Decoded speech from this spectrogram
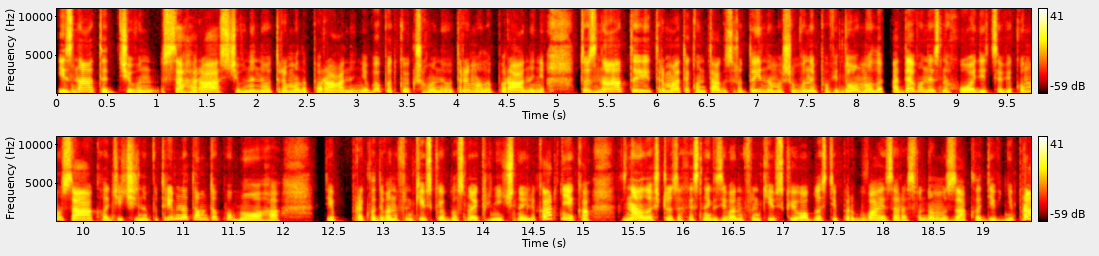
і знати, чи вони все гаразд, чи вони не отримали поранення. Випадку, якщо вони отримали поранення, то знати, тримати контакт з родинами, щоб вони повідомили, а де вони знаходяться, в якому закладі, чи не потрібна там допомога. Є приклад Івано-Франківської обласної клінічної лікарні, яка знала, що захисник з Івано-Франківської області перебуває зараз в одному з закладів Дніпра.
